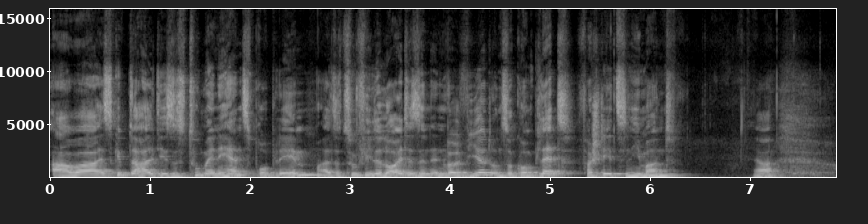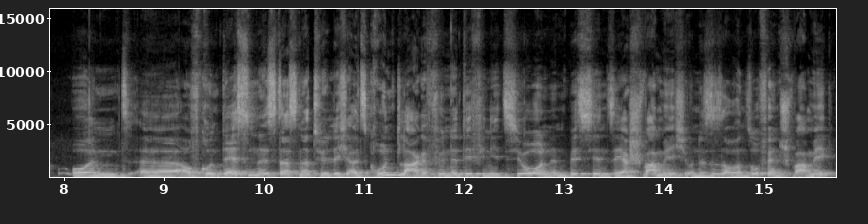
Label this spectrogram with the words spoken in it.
Aber es gibt da halt dieses Too Many Hands Problem. Also zu viele Leute sind involviert und so komplett versteht es niemand. Ja? Und äh, aufgrund dessen ist das natürlich als Grundlage für eine Definition ein bisschen sehr schwammig. Und es ist auch insofern schwammig,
